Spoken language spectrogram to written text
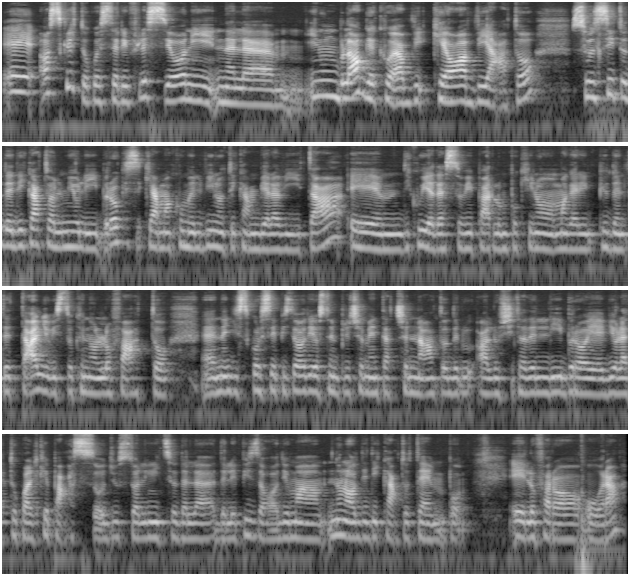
E ho scritto queste riflessioni nel, in un blog che ho, avvi- che ho, avviato sul sito dedicato al mio libro che si chiama Come il vino ti cambia la vita e di cui adesso vi parlo un pochino magari più nel dettaglio visto che non l'ho fatto eh, negli scorsi episodi ho semplicemente accennato del- all'uscita del libro e vi ho letto qualche passo giusto all'inizio del- dell'episodio ma non ho dedicato tempo e lo farò ora.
